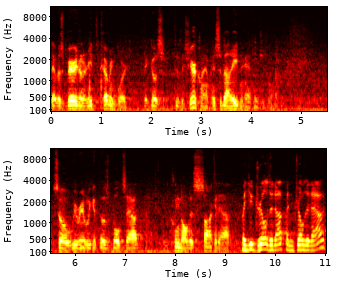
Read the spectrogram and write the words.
that was buried underneath the covering board that goes through the shear clamp. It's about eight and a half inches long. So we were able to get those bolts out and clean all this socket out. But you drilled it up and drilled it out?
